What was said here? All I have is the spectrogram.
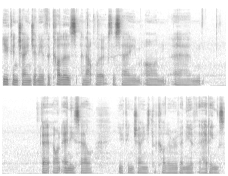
you can change any of the colors and that works the same on um, uh, on any cell. You can change the color of any of the headings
